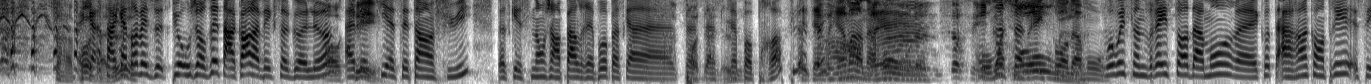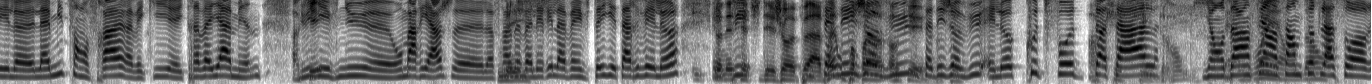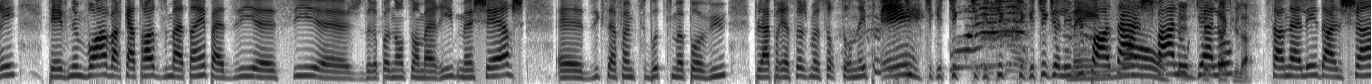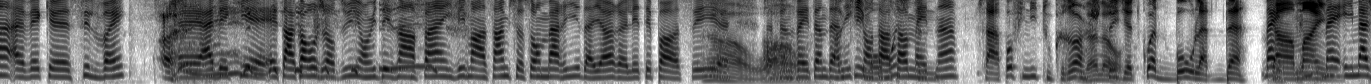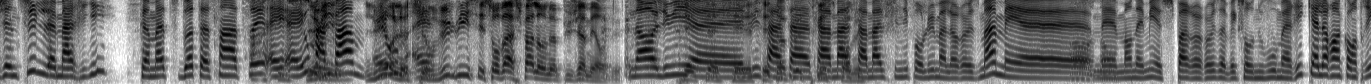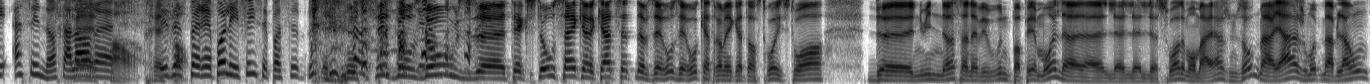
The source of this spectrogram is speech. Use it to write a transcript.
Ça a pas C'était en d'allure. 98. Puis aujourd'hui, elle est encore avec ce gars-là, avec qui elle s'est enfuie, parce que sinon, j'en parlerai pas parce que ça, serait pas propre. C'était vraiment en amour, là. Ça, c'est Au moins, c'est une vraie histoire d'amour. Oui, oui, c'est une vraie histoire d'amour. Euh, écoute, à rencontrer, c'est l'ami de son frère avec qui euh, il travaillait à mine. Lui, il est venu euh, au mariage. euh, le frère Mais de il Valérie l'avait invité. Il est arrivé là. Ils se puis, déjà un peu avant pas déjà pas- vu, déjà vu. Et là, coup de foudre total. c'est drôle. Ils ont dansé voyons ensemble donc. toute la soirée. Puis elle est venue me voir vers 4 heures du matin, puis elle dit euh, si, euh, je dirais pas le nom de son mari, me cherche, euh, dit que ça fait un petit bout que tu m'as pas vu. Puis après ça, je me suis retournée, puis eh! tchic, tchic, tchic, tchic, tchic, tchic, je l'ai vu passer à cheval au galop, s'en aller dans le champ avec euh, Sylvain. avec qui elle est encore aujourd'hui. Ils ont eu des enfants, ils vivent ensemble, ils se sont mariés d'ailleurs l'été passé. Ah, ça fait une vingtaine d'années qu'ils sont ensemble maintenant. Ça n'a pas fini tout croche. Tu sais, Il y a de quoi de beau là-dedans, ben, quand même. ben, imagines-tu le marié? Comment tu dois te sentir? Ah, où ma femme? Lui, on l'a-tu revu? Lui, il s'est sauvé à cheval, on n'a plus jamais revu. Non, lui, euh, lui ça, a mal, pour ça a lui. mal fini pour lui, malheureusement. Mais, euh, Oh, mais mon amie est super heureuse avec son nouveau mari qu'elle a rencontré à ses noces. Alors, euh, fort, très désespérez pas, les filles, c'est possible. 6-12-12, euh, texto 514-7900-943, histoire de nuit de noces. En avez-vous une papier? Moi, le, le- le- le soir de mon mariage, nous autres, mariage, moi et ma blonde,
